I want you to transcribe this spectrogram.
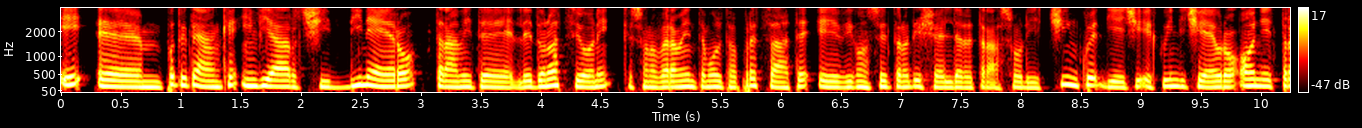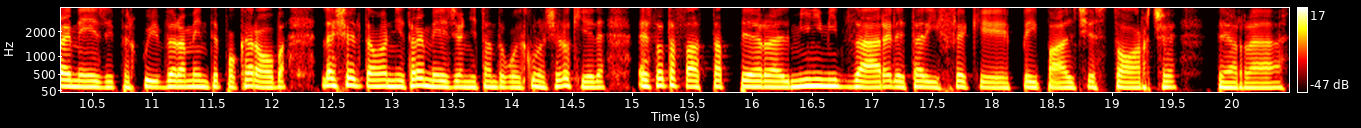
e ehm, potete anche inviarci dinero tramite le donazioni che sono veramente molto apprezzate e vi consentono di scegliere tra soli 5, 10 e 15 euro ogni tre mesi per cui veramente poca roba. La scelta ogni tre mesi ogni tanto qualcuno ce lo chiede è stata fatta per minimizzare le tariffe che PayPal ci estorce per,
